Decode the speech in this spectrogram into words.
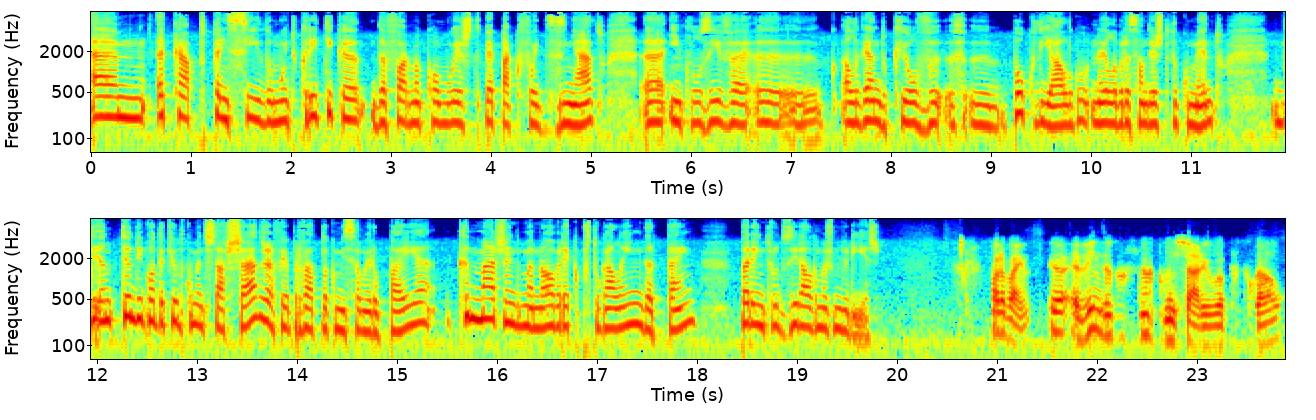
A CAP tem sido muito crítica da forma como este PEPAC foi desenhado, inclusive alegando que houve pouco diálogo na elaboração deste documento. Tendo em conta que o documento está fechado, já foi aprovado pela Comissão Europeia, que margem de manobra é que Portugal ainda tem para introduzir algumas melhorias? Ora bem, a vinda do Sr. Comissário a Portugal,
